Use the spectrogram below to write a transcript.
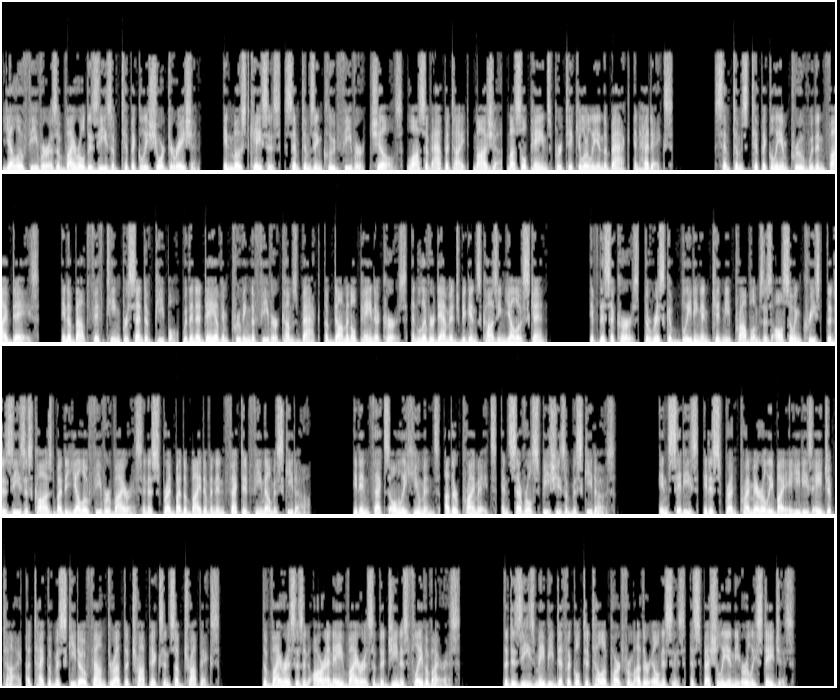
Yellow fever is a viral disease of typically short duration. In most cases, symptoms include fever, chills, loss of appetite, nausea, muscle pains particularly in the back, and headaches. Symptoms typically improve within five days. In about 15% of people, within a day of improving the fever comes back, abdominal pain occurs, and liver damage begins causing yellow skin. If this occurs, the risk of bleeding and kidney problems is also increased. The disease is caused by the yellow fever virus and is spread by the bite of an infected female mosquito. It infects only humans, other primates, and several species of mosquitoes. In cities, it is spread primarily by Aedes aegypti, a type of mosquito found throughout the tropics and subtropics. The virus is an RNA virus of the genus Flavivirus. The disease may be difficult to tell apart from other illnesses, especially in the early stages.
